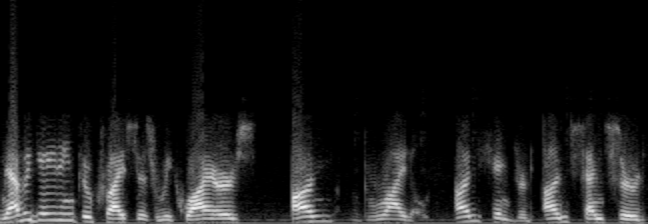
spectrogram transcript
navigating through crisis requires unbridled, unhindered, uncensored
